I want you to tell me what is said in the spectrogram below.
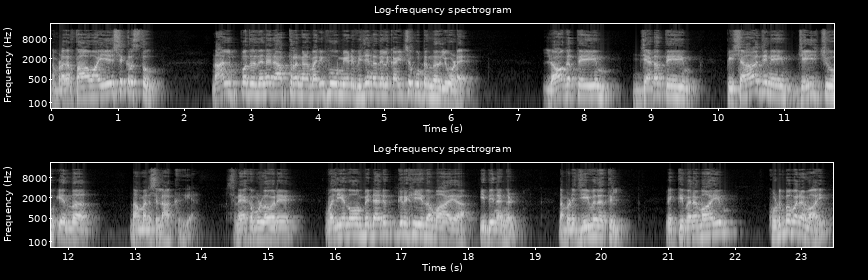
നമ്മുടെ കർത്താവായ യേശു ക്രിസ്തു നാൽപ്പത് ദിനരാത്രങ്ങൾ മരുഭൂമിയുടെ വിജനതയിൽ കഴിച്ചുകൂട്ടുന്നതിലൂടെ ലോകത്തെയും ജഡത്തെയും പിശാചിനെയും ജയിച്ചു എന്ന് നാം മനസ്സിലാക്കുകയാണ്. സ്നേഹമുള്ളവരെ വലിയ നോമ്പിന്റെ അനുഗ്രഹീതമായ ഈ ദിനങ്ങൾ നമ്മുടെ ജീവിതത്തിൽ വ്യക്തിപരമായും കുടുംബപരമായും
